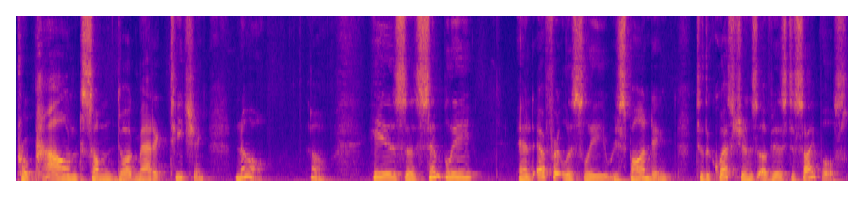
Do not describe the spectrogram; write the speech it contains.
propound some dogmatic teaching. No, no. He is uh, simply and effortlessly responding to the questions of his disciples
